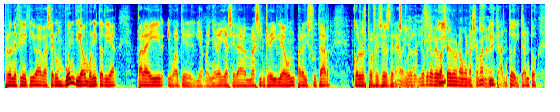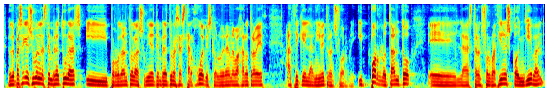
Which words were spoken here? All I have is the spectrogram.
pero en definitiva va a ser un buen día, un bonito día para ir, igual que el día mañana ya será más increíble aún para disfrutar con los profesores de la escuela. yo, creo que va a ser una buena semana. Y ¿eh? tanto, y tanto. Lo que pasa es que suben las temperaturas y por lo tanto la subida de temperaturas hasta el jueves, que volverán a bajar otra vez, hace que la nieve transforme. Y por lo tanto eh, las transformaciones conllevan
